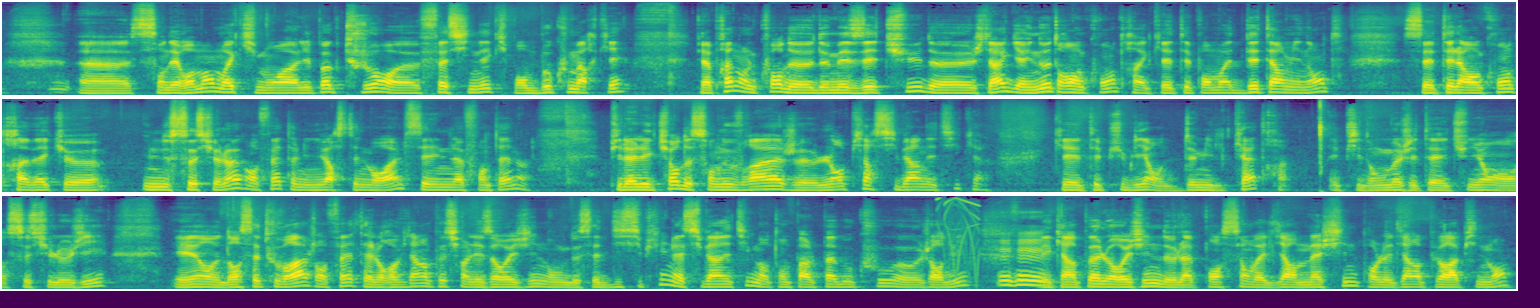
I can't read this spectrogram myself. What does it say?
Euh, ce sont des romans, moi, qui m'ont à l'époque toujours euh, fasciné, qui m'ont beaucoup marqué. Puis après, dans le cours de, mes études, euh, je dirais qu'il y a une autre rencontre qui a été pour moi déterminante. C'était la rencontre avec une sociologue, en fait, à l'Université de Montréal, Céline Lafontaine. Puis la lecture de son ouvrage L'Empire cybernétique, qui a été publié en 2004. Et puis donc moi j'étais étudiant en sociologie et euh, dans cet ouvrage en fait elle revient un peu sur les origines donc de cette discipline la cybernétique dont on parle pas beaucoup euh, aujourd'hui mhm. mais qui est un peu à l'origine de la pensée on va dire machine pour le dire un peu rapidement.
